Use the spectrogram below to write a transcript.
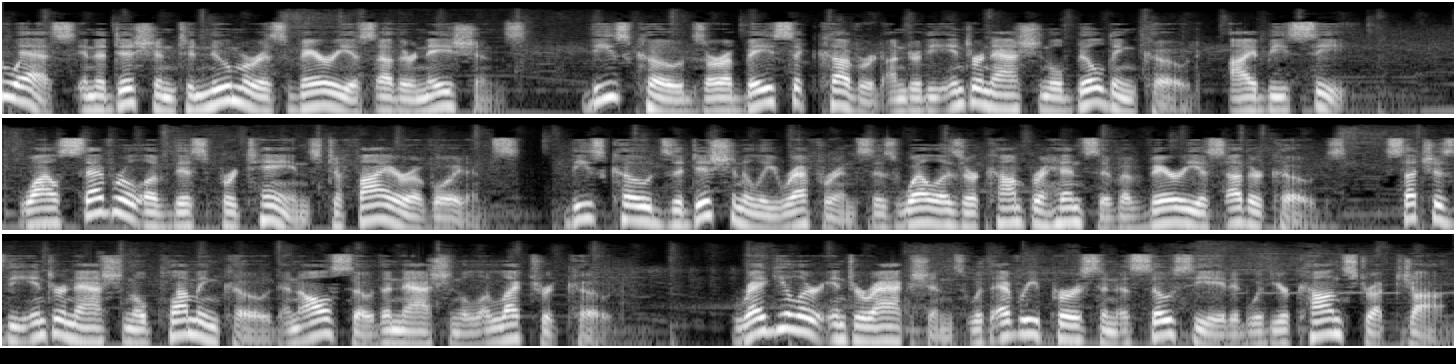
US in addition to numerous various other nations, these codes are a basic covered under the International Building Code, IBC. While several of this pertains to fire avoidance, these codes additionally reference as well as are comprehensive of various other codes, such as the International Plumbing Code and also the National Electric Code. Regular interactions with every person associated with your construct job,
